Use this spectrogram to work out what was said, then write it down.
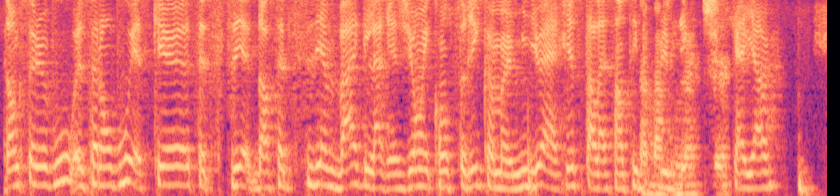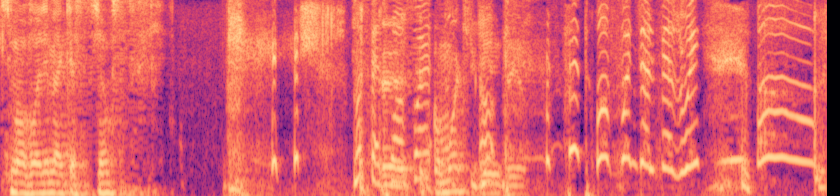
Donc, selon vous, selon vous, est-ce que cette, dans cette sixième vague, la région est considérée comme un milieu à risque par la santé publique jusqu'ailleurs? Tu m'as volé ma question, Moi, ça fait Euh, trois fois. c'est pas moi qui viens Oh, de dire. c'est trois fois que je le fais jouer. Oh!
